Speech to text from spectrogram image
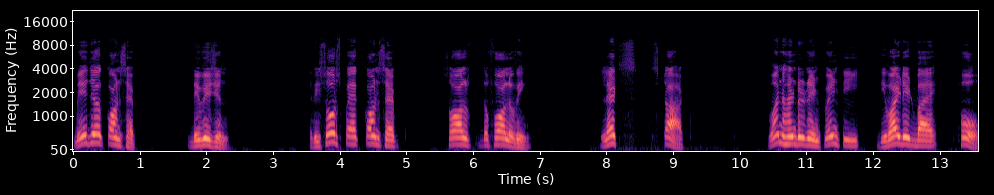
Major Concept Division. Resource Pack Concept Solve the following. Let's start. 120 divided by 4.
